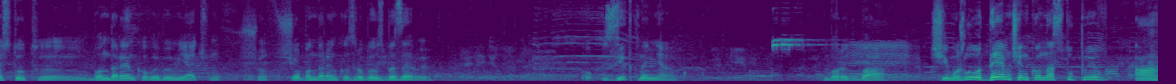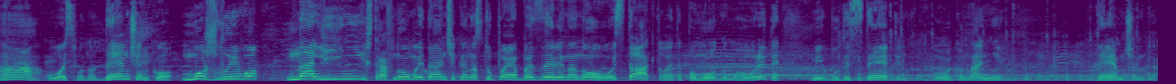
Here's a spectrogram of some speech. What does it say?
Ось тут е, Бондаренко вибив м'яч. Ну, що, що Бондаренко зробив з Безерою? Зіткнення, боротьба. Чи, можливо, Демченко наступив? Ага, ось воно. Демченко, можливо, на лінії штрафного майданчика наступає Безері на ногу. Ось так. Давайте по-модному говорити. Міг бути степінг у виконанні Демченка.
